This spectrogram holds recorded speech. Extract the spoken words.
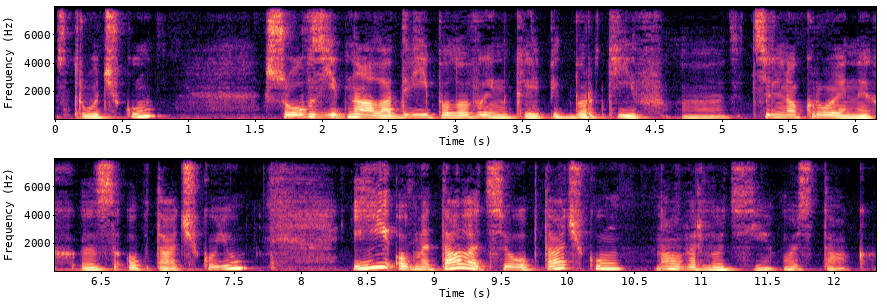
строчку, шов, з'єднала дві половинки підборків е, цільнокроєних з обтачкою, і обметала цю обтачку на оверлоці. Ось так.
